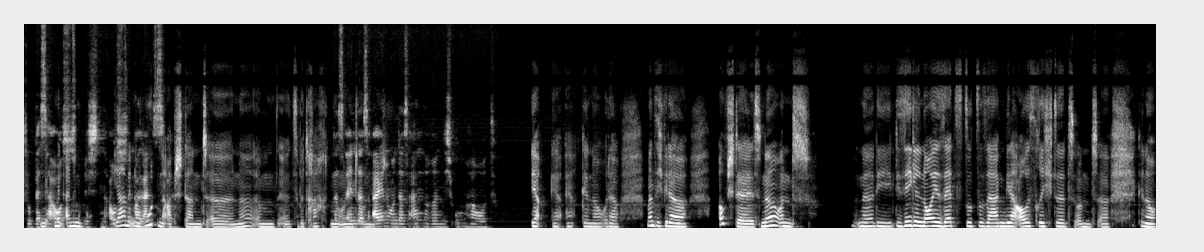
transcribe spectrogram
so besser mit, mit auszurichten, einem, ja, mit einem guten Abstand äh, ne, ähm, äh, zu betrachten. Dass und, einen das und, eine und das andere nicht umhaut. Ja, ja, ja, genau. Oder man sich wieder aufstellt, ne, und ne, die, die Segel neu setzt, sozusagen wieder ausrichtet. Und äh, genau,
